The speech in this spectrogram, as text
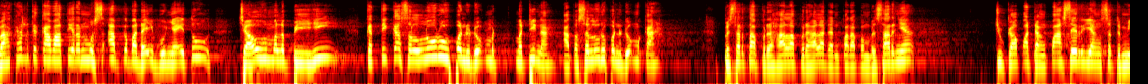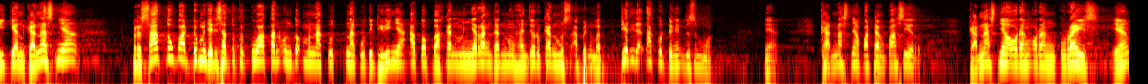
Bahkan kekhawatiran Mus'ab kepada ibunya itu jauh melebihi ketika seluruh penduduk Madinah atau seluruh penduduk Mekah beserta berhala-berhala dan para pembesarnya juga padang pasir yang sedemikian ganasnya bersatu padu menjadi satu kekuatan untuk menakut-nakuti dirinya atau bahkan menyerang dan menghancurkan Mus'ab bin Umar. Dia tidak takut dengan itu semua. Ya. Ganasnya padang pasir, ganasnya orang-orang Quraisy, ya.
